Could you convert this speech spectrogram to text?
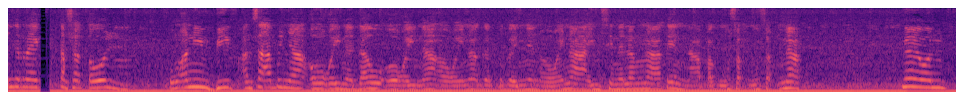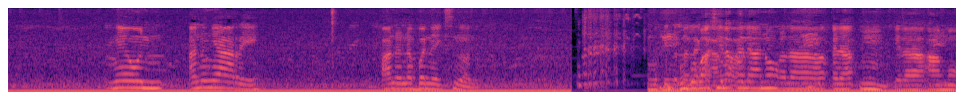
yung rekta siya tol kung ano yung beef ang sabi niya okay na daw okay na okay na ganito ganyan okay na ayusin na lang natin nakapag-usap-usap na ngayon ngayon anong nangyari paano na ba next nun Bumaba sila kala ano, kala, kala, mm, kala amo.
